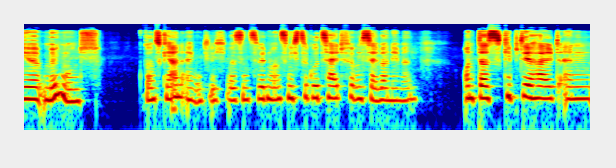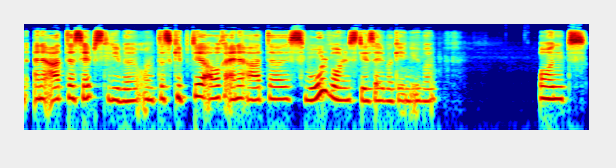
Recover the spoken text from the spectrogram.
wir mögen uns ganz gern eigentlich, weil sonst würden wir uns nicht so gut Zeit für uns selber nehmen. Und das gibt dir halt ein, eine Art der Selbstliebe und das gibt dir auch eine Art des Wohlwollens dir selber gegenüber. Und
